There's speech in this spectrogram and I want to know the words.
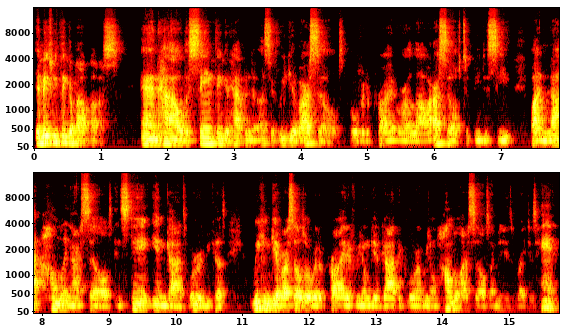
it makes me think about us and how the same thing could happen to us if we give ourselves over to pride or allow ourselves to be deceived by not humbling ourselves and staying in God's word because we can give ourselves over to pride if we don't give God the glory and we don't humble ourselves under his righteous hand.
